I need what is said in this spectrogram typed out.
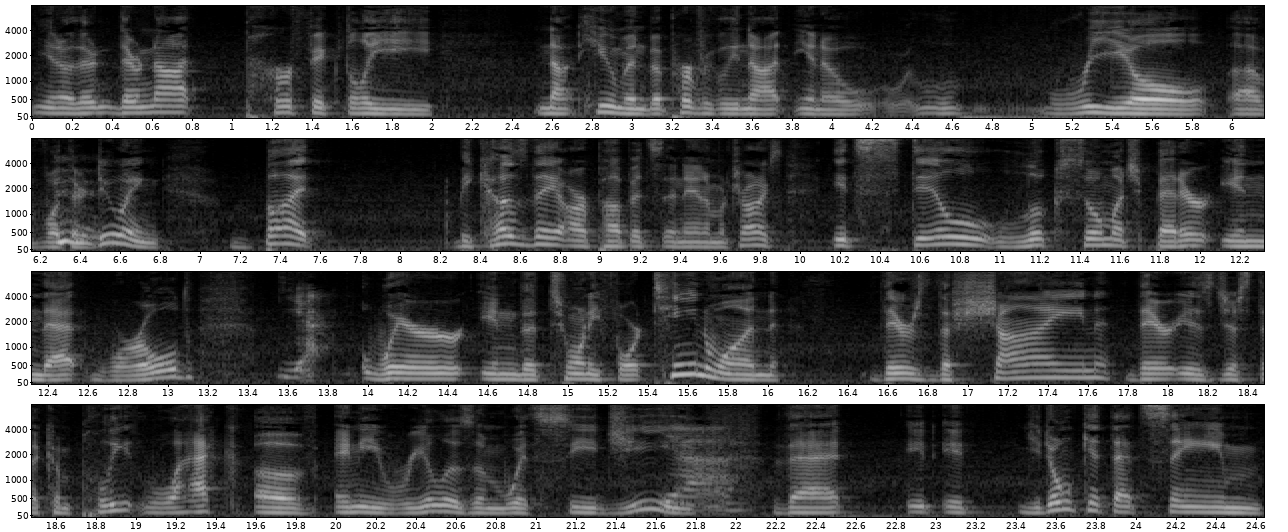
you know they're they're not perfectly not human, but perfectly not you know l- real of what they're mm. doing. But because they are puppets and animatronics, it still looks so much better in that world. Yeah. Where in the 2014 one, there's the shine, there is just a complete lack of any realism with CG Yeah. that it, it you don't get that same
